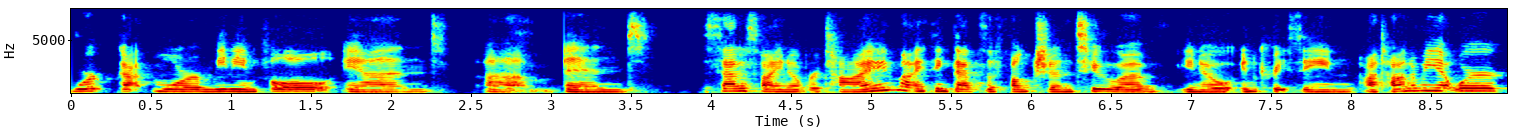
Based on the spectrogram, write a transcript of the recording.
work got more meaningful and um, and satisfying over time. I think that's a function too of you know increasing autonomy at work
